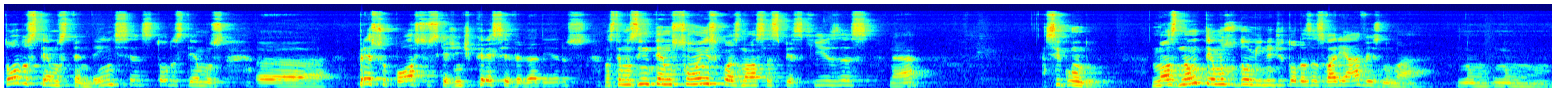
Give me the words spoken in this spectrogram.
todos temos tendências, todos temos uh, pressupostos que a gente crê ser verdadeiros, nós temos intenções com as nossas pesquisas. Né? Segundo, nós não temos o domínio de todas as variáveis numa, num, num,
